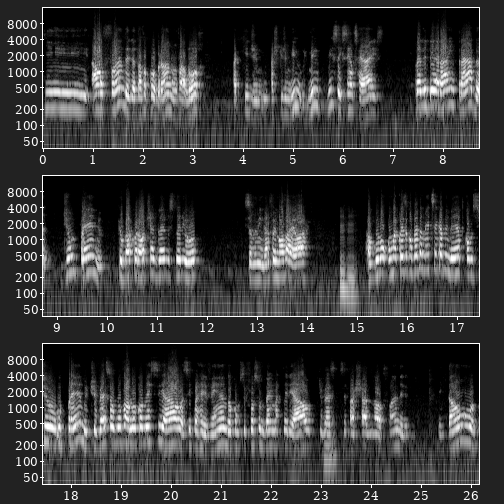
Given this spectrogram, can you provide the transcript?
que a alfândega estava cobrando um valor aqui de, acho que de mil, mil, mil seiscentos reais para liberar a entrada de um prêmio que o Bacurau tinha ganho no exterior. Se eu não me engano, foi em Nova York. Uhum. Alguma, uma coisa completamente sem cabimento, como se o, o prêmio tivesse algum valor comercial, assim, para revenda, ou como se fosse um bem material que tivesse é. que ser taxado na alfândega. Então,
